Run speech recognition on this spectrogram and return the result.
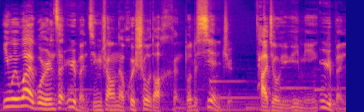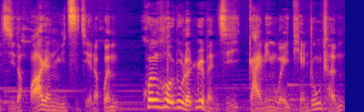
因为外国人在日本经商呢，会受到很多的限制，他就与一名日本籍的华人女子结了婚。婚后入了日本籍，改名为田中诚。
